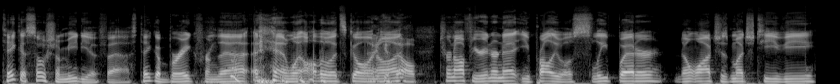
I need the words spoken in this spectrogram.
take a social media fast. Take a break from that, and all although it's going on, help. turn off your internet. You probably will sleep better. Don't watch as much TV.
